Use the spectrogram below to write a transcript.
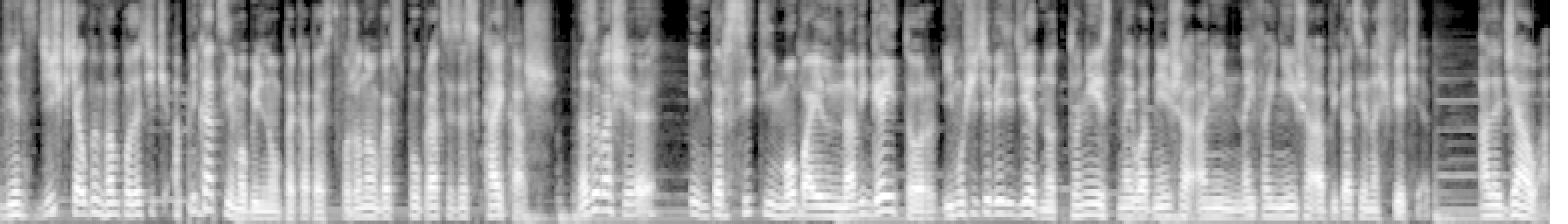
Więc dziś chciałbym Wam polecić aplikację mobilną PKP stworzoną we współpracy ze Skycash. Nazywa się Intercity Mobile Navigator i musicie wiedzieć jedno, to nie jest najładniejsza ani najfajniejsza aplikacja na świecie, ale działa.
